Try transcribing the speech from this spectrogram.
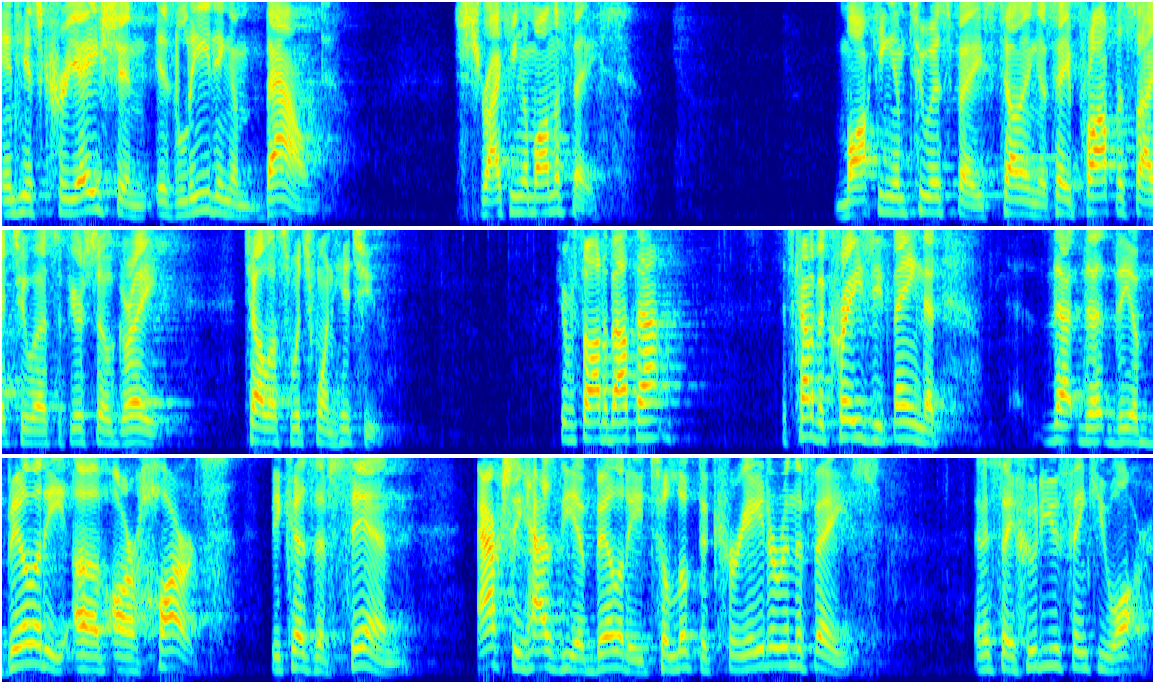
and his creation is leading him bound, striking him on the face, mocking him to his face, telling us, hey, prophesy to us if you're so great. Tell us which one hit you. Have you ever thought about that? It's kind of a crazy thing that, that the, the ability of our hearts because of sin actually has the ability to look the Creator in the face and to say, Who do you think you are?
